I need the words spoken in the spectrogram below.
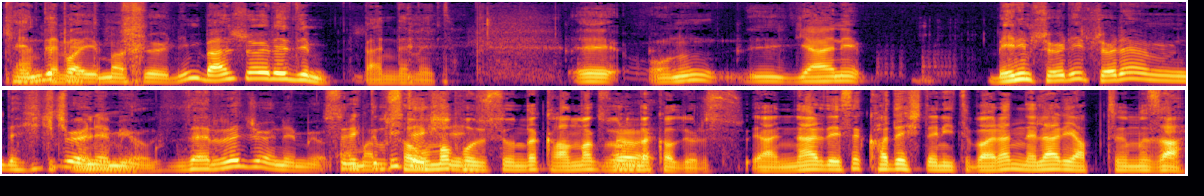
kendi payıma söyleyeyim ben söyledim. Ben demedim. E, onun e, yani benim söyleyip söylemememde hiçbir, Hiçbir önemi önemi yok. Zerrece önemi yok. Sürekli Ama bu savunma şey- pozisyonunda kalmak zorunda Evet. kalıyoruz. Yani neredeyse Kadeş'ten itibaren neler yaptığımıza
